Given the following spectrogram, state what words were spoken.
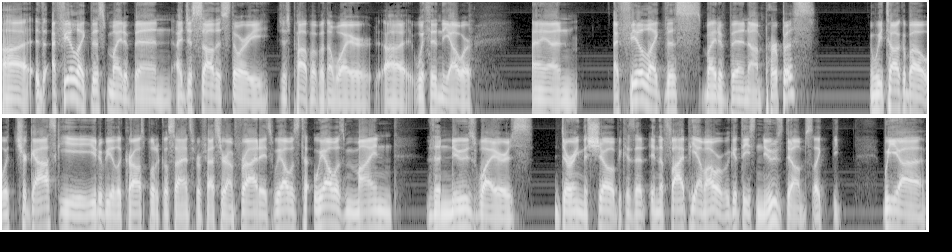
Uh, I feel like this might have been. I just saw this story just pop up on the wire uh, within the hour, and I feel like this might have been on purpose. we talk about with Chergosky, UW La Crosse political science professor, on Fridays. We always t- we always mine the news wires during the show because in the 5 p.m. hour we get these news dumps. Like we, uh,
